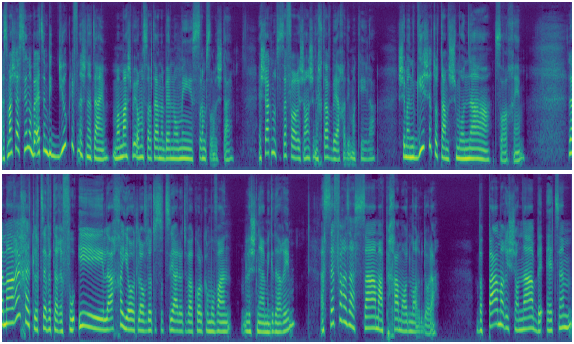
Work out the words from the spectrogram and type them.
אז מה שעשינו בעצם בדיוק לפני שנתיים, ממש ביום הסרטן הבינלאומי 2022, השקנו את הספר הראשון שנכתב ביחד עם הקהילה, שמנגיש את אותם שמונה צרכים למערכת, לצוות הרפואי, לאחיות, לעובדות הסוציאליות והכל כמובן לשני המגדרים. הספר הזה עשה מהפכה מאוד מאוד גדולה. בפעם הראשונה בעצם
